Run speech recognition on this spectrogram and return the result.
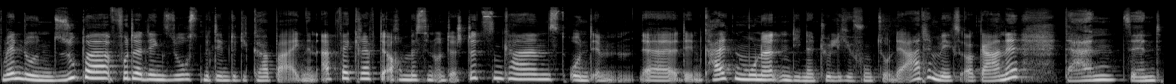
wenn du ein super Futterding suchst, mit dem du die körpereigenen Abwehrkräfte auch ein bisschen unterstützen kannst und in äh, den kalten Monaten die natürliche Funktion der Atemwegsorgane, dann sind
